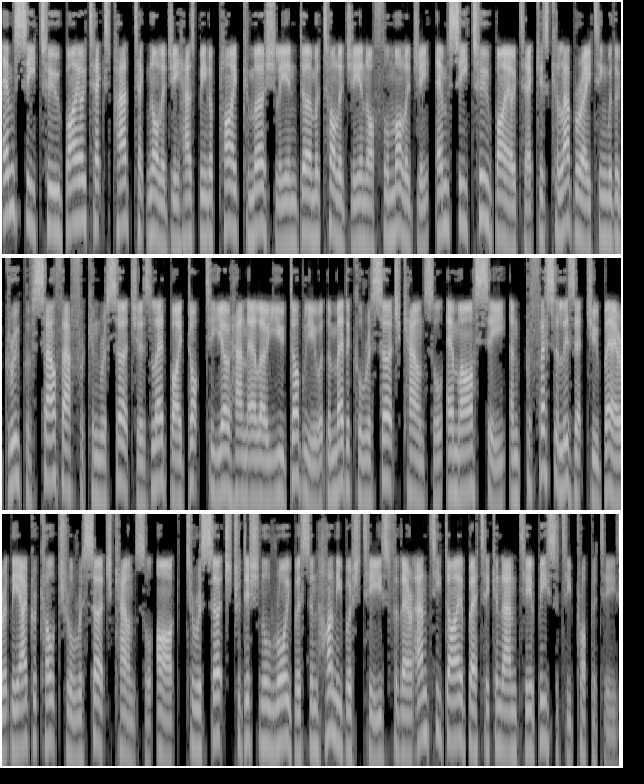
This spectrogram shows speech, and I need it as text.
MC2 Biotech's PAD technology has been applied commercially in dermatology and ophthalmology. MC2 Biotech is collaborating with a group of South African researchers led by Dr. Johan Louw at the Medical Research Council (MRC) and Professor Lisette Joubert at the Agricultural Research Council (ARC) to research traditional rooibos and honeybush teas for their anti-diabetic and anti-obesity properties.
